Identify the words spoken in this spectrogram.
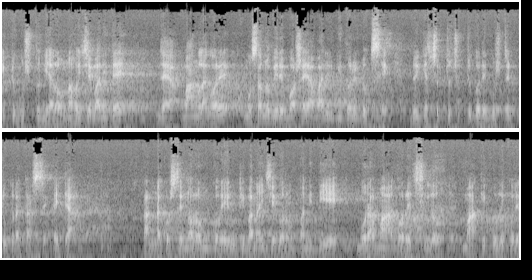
একটু গুস্ত নিয়ে রওনা হয়েছে বাড়িতে। যে বাংলা ঘরে মুসানবীরে বসাইয়া বাড়ির ভিতরে ঢুকছে। দুইকে ছোট্ট ছোট্ট করে গুস্তের টুকরা কাটছে, কাইটা। রান্না করছে, নরম করে রুটি বানাইছে, গরম পানি দিয়ে। বুড়া মা ঘরে ছিল, মাকে কুলে করে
